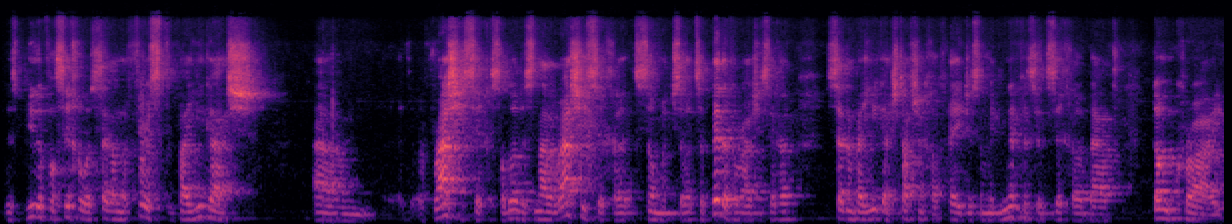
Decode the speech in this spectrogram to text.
this beautiful sikha was said on the first Vayigash um, Rashi sikha, although this is not a Rashi sikha so much, so it's a bit of a Rashi sikha, said in Vayigash Tafshin Chafei, just a magnificent sikha about don't cry,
